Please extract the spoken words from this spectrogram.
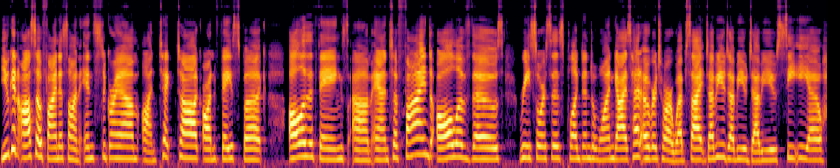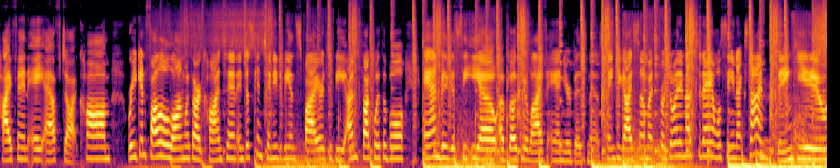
You can also find us on Instagram, on TikTok, on Facebook all of the things. Um, and to find all of those resources plugged into one, guys, head over to our website, www.ceo-af.com, where you can follow along with our content and just continue to be inspired to be unfuckwithable and be the CEO of both your life and your business. Thank you guys so much for joining us today, and we'll see you next time. Thank you.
